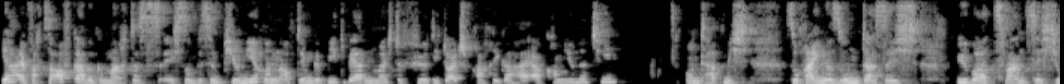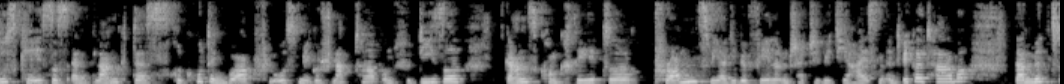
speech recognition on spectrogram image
ja einfach zur Aufgabe gemacht, dass ich so ein bisschen Pionierin auf dem Gebiet werden möchte für die deutschsprachige HR-Community und habe mich so reingezoomt, dass ich über 20 Use Cases entlang des Recruiting Workflows mir geschnappt habe und für diese ganz konkrete Prompts, wie ja die Befehle in ChatGPT heißen, entwickelt habe, damit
